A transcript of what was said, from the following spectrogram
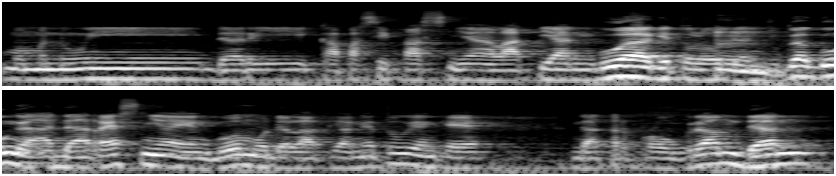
memenuhi dari kapasitasnya latihan gue gitu loh. Dan juga gue nggak ada restnya. Yang gue model latihannya tuh yang kayak nggak terprogram dan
